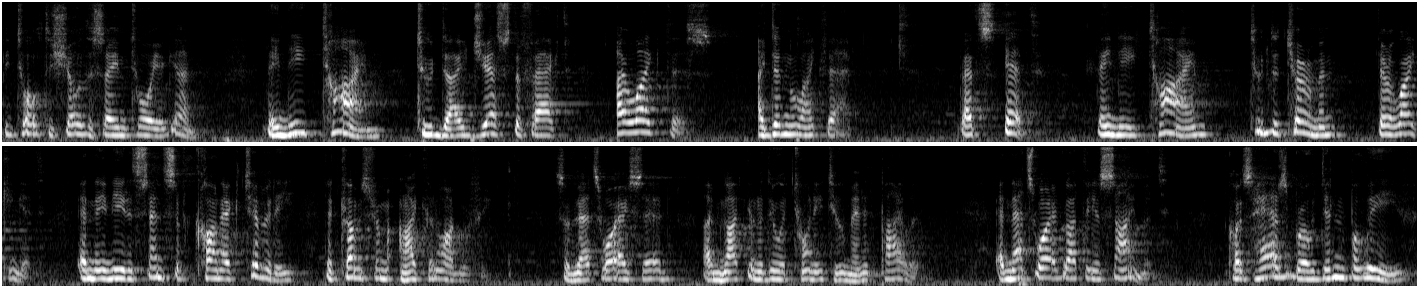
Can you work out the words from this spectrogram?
be told to show the same toy again. They need time to digest the fact I like this, I didn't like that. That's it. They need time to determine they're liking it. And they need a sense of connectivity that comes from iconography. So that's why I said I'm not going to do a 22 minute pilot. And that's why I got the assignment. Because Hasbro didn't believe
